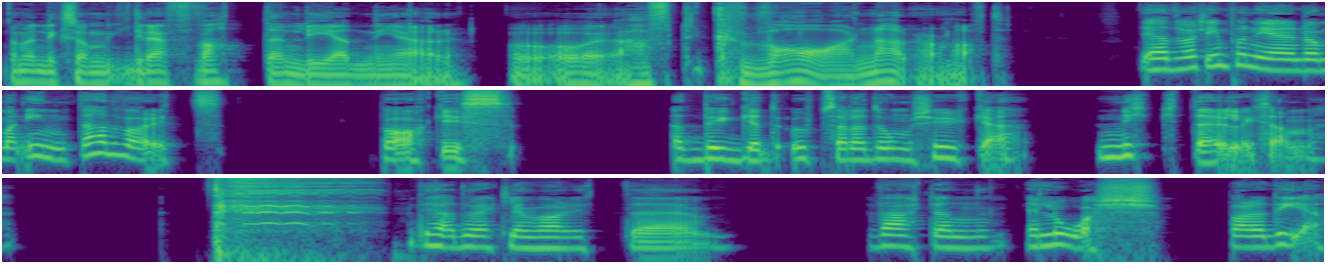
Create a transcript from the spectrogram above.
Ja, men liksom grävt vattenledningar och, och haft kvarnar har de haft. Det hade varit imponerande om man inte hade varit bakis att bygga Uppsala domkyrka nykter liksom. Det hade verkligen varit eh, värt en eloge, bara det.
